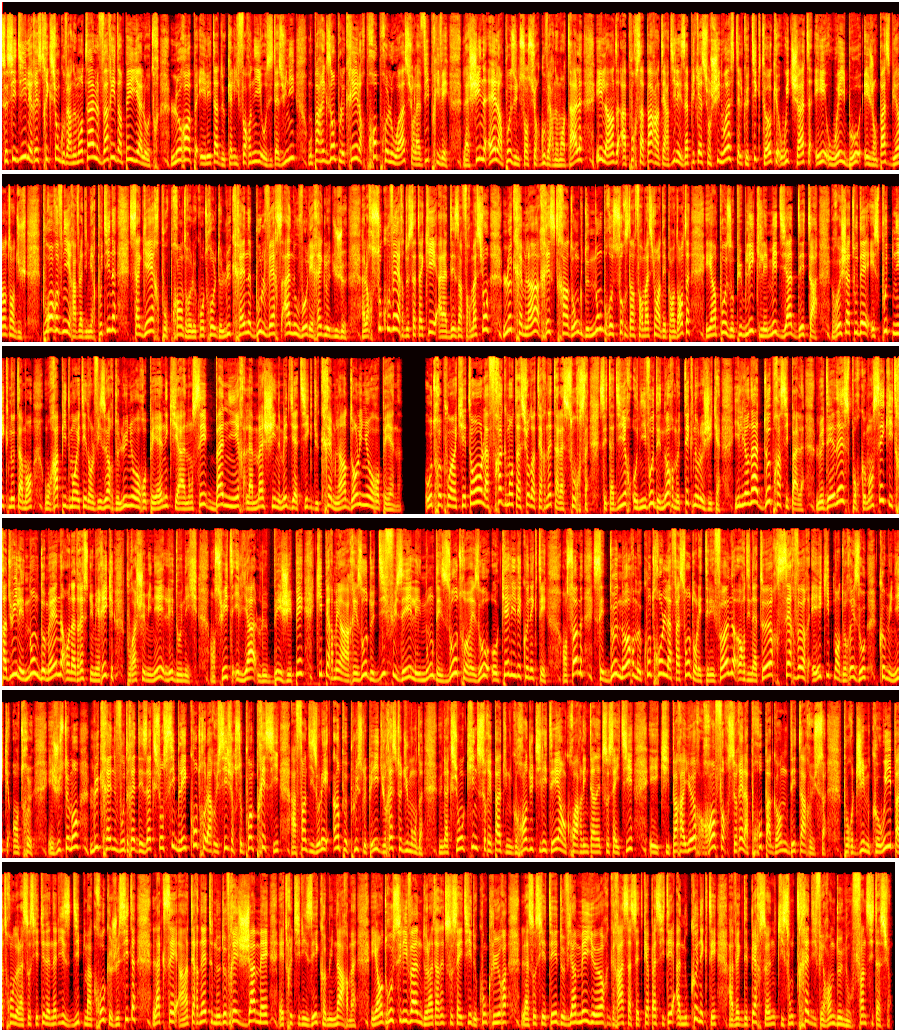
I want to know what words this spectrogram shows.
Ceci dit, les restrictions gouvernementales varient d'un pays à l'autre. L'Europe et l'État de Californie aux États-Unis ont par exemple créé leur propre loi sur la vie privée. La Chine, elle, impose une censure gouvernementale et l'Inde a pour sa part interdit les applications chinoises telles que TikTok, WeChat et Weibo et j'en passe bien entendu. Pour en revenir à Vladimir Poutine, sa guerre pour prendre le contrôle de l'Ukraine bouleverse à nouveau les règles du jeu. Alors sous couvert de s'attaquer à la désinformation, le Kremlin restreint donc de nombreuses sources d'informations indépendantes et impose au public les médias d'État. Russia Today et Sputnik notamment ont rapidement été dans le viseur de l'Union européenne qui a annoncé bannir la machine médiatique du Kremlin dans l'Union européenne. Autre point inquiétant, la fragmentation d'Internet à la source, c'est-à-dire au niveau des normes technologiques. Il y en a deux principales. Le DNS pour commencer qui traduit les noms de domaine en adresse numérique pour acheminer les données. Ensuite, il y a le BGP qui permet à un réseau de diffuser les noms des autres réseaux auxquels il est connecté. En somme, ces deux normes contrôlent la façon dont les téléphones, ordinateurs, serveurs et équipements de réseau communiquent entre eux. Et justement, l'Ukraine des actions ciblées contre la Russie sur ce point précis afin d'isoler un peu plus le pays du reste du monde. Une action qui ne serait pas d'une grande utilité à en croire l'Internet Society et qui par ailleurs renforcerait la propagande d'État russe. Pour Jim Cowie, patron de la société d'analyse Deep Macro que je cite, l'accès à Internet ne devrait jamais être utilisé comme une arme. Et Andrew Sullivan de l'Internet Society de conclure, la société devient meilleure grâce à cette capacité à nous connecter avec des personnes qui sont très différentes de nous. Fin de citation.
